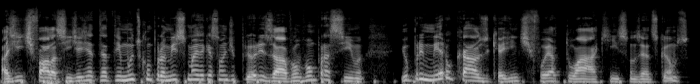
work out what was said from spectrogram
A gente fala assim, a gente já tem muitos compromissos, mas é questão de priorizar. Vamos, vamos para cima. E o primeiro caso que a gente foi atuar aqui em São José dos Campos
